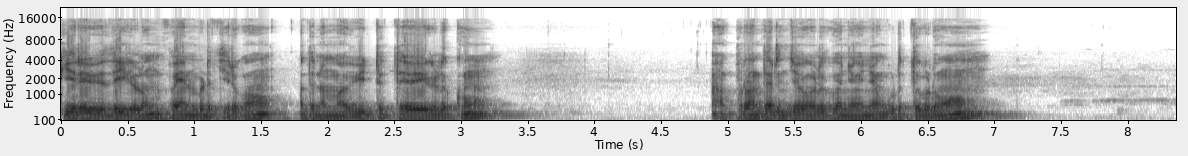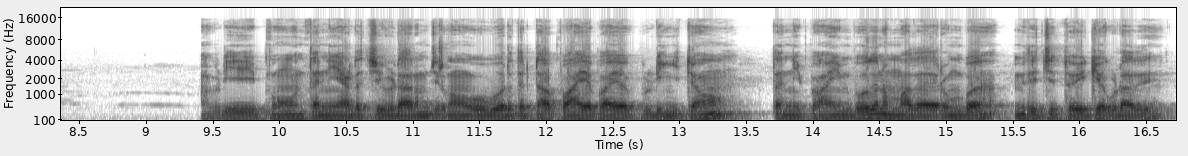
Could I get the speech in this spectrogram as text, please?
கீரை விதைகளும் பயன்படுத்தியிருக்கோம். அது நம்ம வீட்டு தேவைகளுக்கும் அப்புறம் தெரிஞ்சவங்களுக்கு கொஞ்சம் கொஞ்சம் கொடுத்துக்கிடுவோம். அப்படியே இப்போவும் தண்ணி அடைச்சி விட ஆரம்பிச்சிருக்கோம். ஒவ்வொரு தட்டாக பாய பாய பிடிங்கிட்டோம். தண்ணி பாயும் போது நம்ம அதை ரொம்ப மிதித்து துவைக்கக்கூடாது.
